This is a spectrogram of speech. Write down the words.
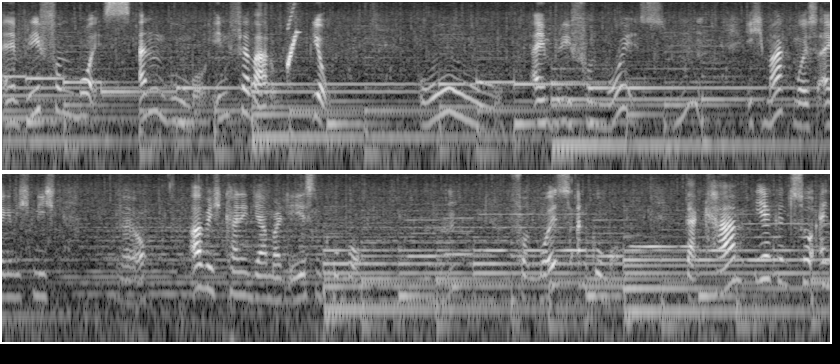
Einen Brief von Mois an Gumo in Verwahrung. Jo. Oh, ein Brief von Mois. Ich mag Mois eigentlich nicht. Naja, aber ich kann ihn ja mal lesen, Kubo. Hm. Von Mois an Gumo. Da kam irgend so ein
